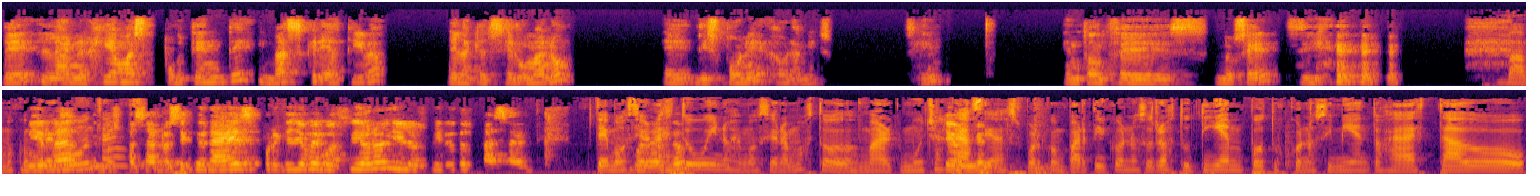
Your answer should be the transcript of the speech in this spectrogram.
de la energía más potente y más creativa de la que el ser humano eh, dispone ahora mismo. ¿sí? Entonces, no sé si... Vamos con preguntas. Pasar, no sé qué hora es porque yo me emociono y los minutos pasan. Te emocionas tú y nos emocionamos todos, Mark. Muchas gracias por compartir con nosotros tu tiempo, tus conocimientos. Ha estado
